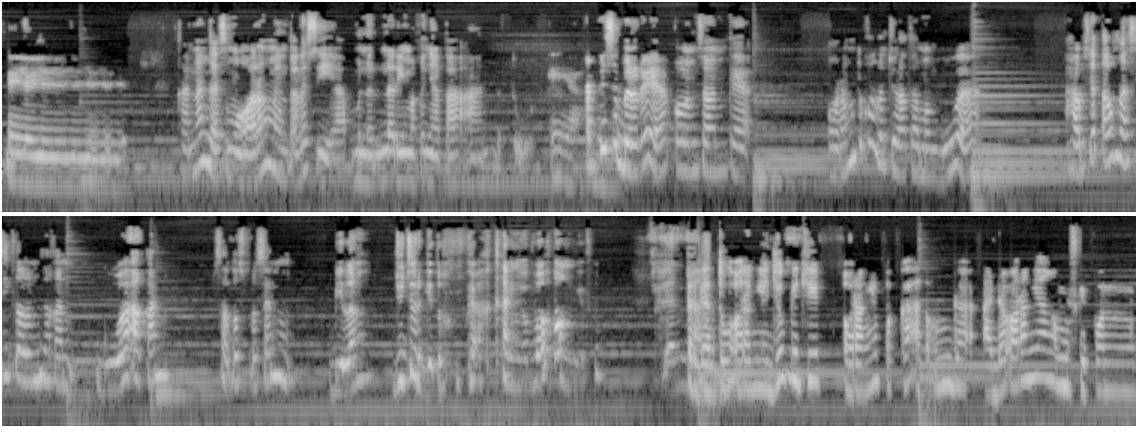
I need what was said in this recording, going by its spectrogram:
Iya iya iya iya iya iya karena nggak semua orang mentalnya siap bener nerima kenyataan betul. Iya. Tapi sebenarnya ya kalau misalkan kayak orang tuh kalau curhat sama gua harusnya tahu nggak sih kalau misalkan gua akan 100% bilang jujur gitu nggak akan ngebohong gitu. Dan tergantung orangnya juga Jip. Orangnya peka atau enggak. Ada orang yang meskipun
